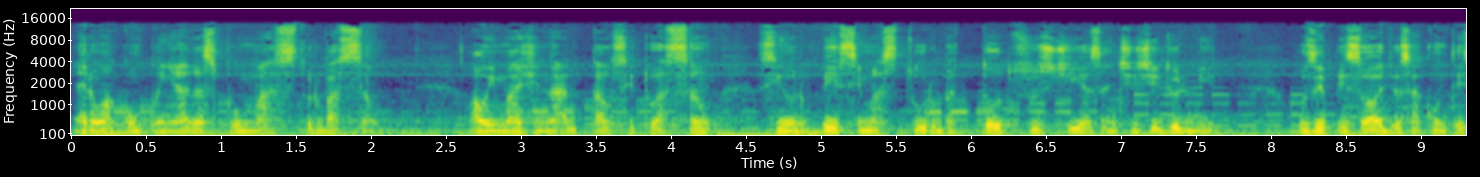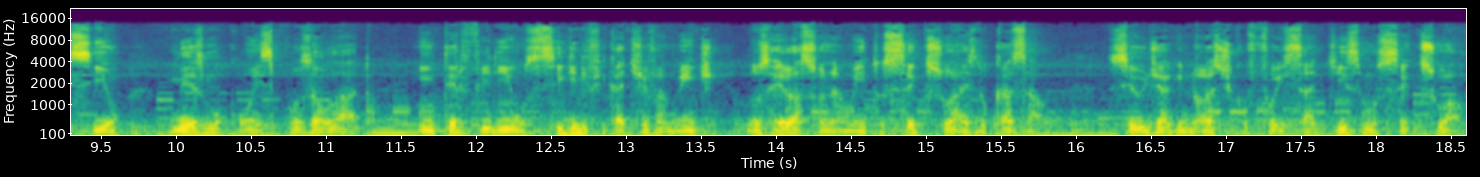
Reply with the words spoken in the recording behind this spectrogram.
eram acompanhadas por masturbação. Ao imaginar tal situação, Sr. B se masturba todos os dias antes de dormir. Os episódios aconteciam mesmo com a esposa ao lado e interferiam significativamente nos relacionamentos sexuais do casal. Seu diagnóstico foi sadismo sexual.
